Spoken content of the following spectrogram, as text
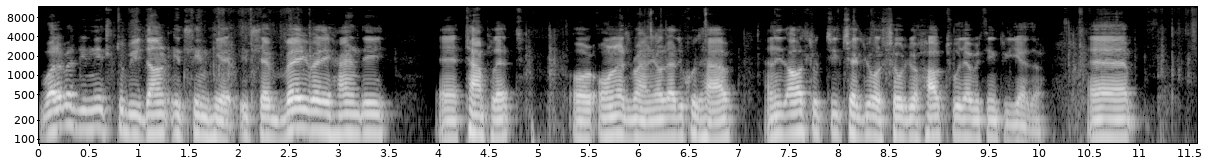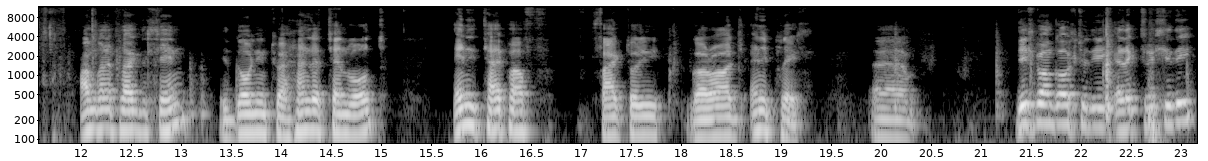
whatever needs to be done, it's in here. It's a very, very handy uh, template or owner's manual that you could have and it also teaches you or shows you how to put everything together. Uh, I'm gonna plug this in. It goes into a 110 volt, any type of factory, garage, any place. Um, this one goes to the electricity,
